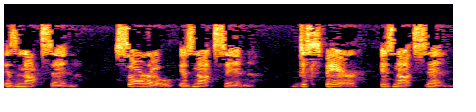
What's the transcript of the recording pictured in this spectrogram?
is not sin. Sorrow is not sin. Despair is not sin.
